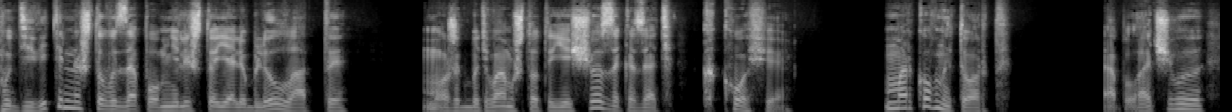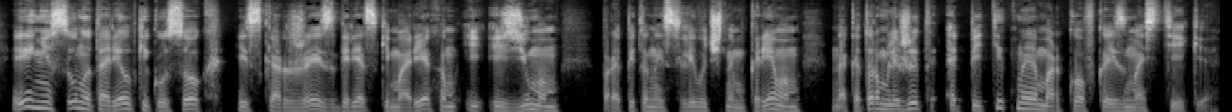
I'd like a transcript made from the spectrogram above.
Удивительно, что вы запомнили, что я люблю латты. Может быть, вам что-то еще заказать к кофе? Морковный торт». Оплачиваю и несу на тарелке кусок из коржей с грецким орехом и изюмом, пропитанный сливочным кремом, на котором лежит аппетитная морковка из мастики.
